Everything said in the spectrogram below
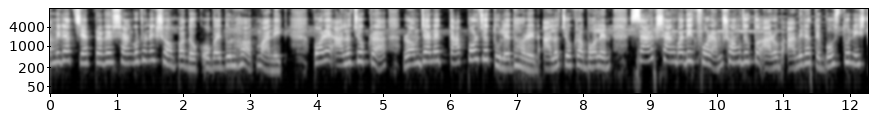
আমিরাত চ্যাপ্টারের সাংগঠনিক সম্পাদক ওবায়দুল হক মানিক। পরে আলোচকরা রমজানের তাৎপর্য তুলে ধরেন। আলোচকরা বলেন, সার্ক সাংবাদিক ফোরাম সংযুক্ত আরব আমিরাতে বস্তুনিষ্ঠ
